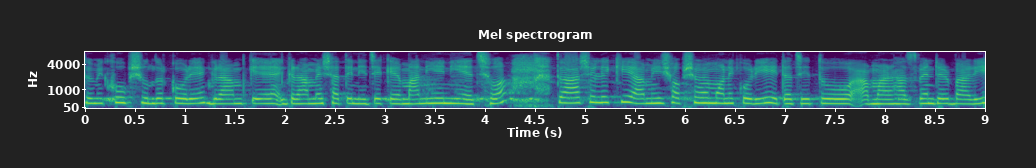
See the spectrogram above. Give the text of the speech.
তুমি খুব সুন্দর করে গ্রামকে, গ্রামের সাথে নিজেকে মানিয়ে নিয়েছ। তো আসলে কি, আমি সবসময় মনে করি, এটা যেহেতু আমার হাজব্যান্ডের বাড়ি,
